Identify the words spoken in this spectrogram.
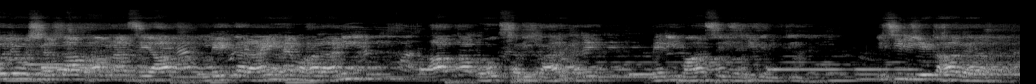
जो जो श्रद्धा भावना से आप लेकर आए हैं महारानी, आपका भोग स्वीकार करें। मेरी माँ से यही विनती है। इसीलिए कहा गया है।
